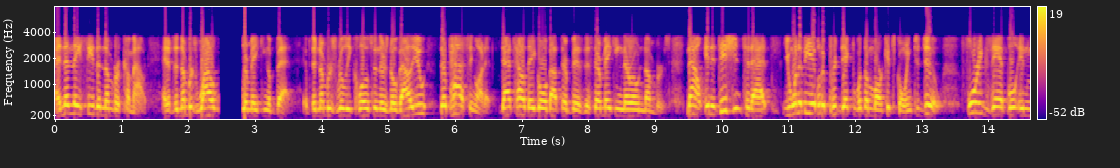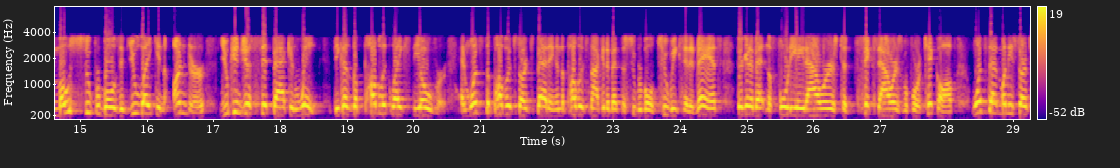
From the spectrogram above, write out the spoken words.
and then they see the number come out. And if the number's wild, they're making a bet. If the number's really close and there's no value, they're passing on it. That's how they go about their business. They're making their own numbers. Now, in addition to that, you want to be able to predict what the market's going to do. For example, in most Super Bowls, if you like an under, you can just sit back and wait because the public likes the over. And once the public starts betting, and the public's not going to bet the Super Bowl two weeks in advance, they're going to bet in the 48 hours to six hours before kickoff. Once that money starts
